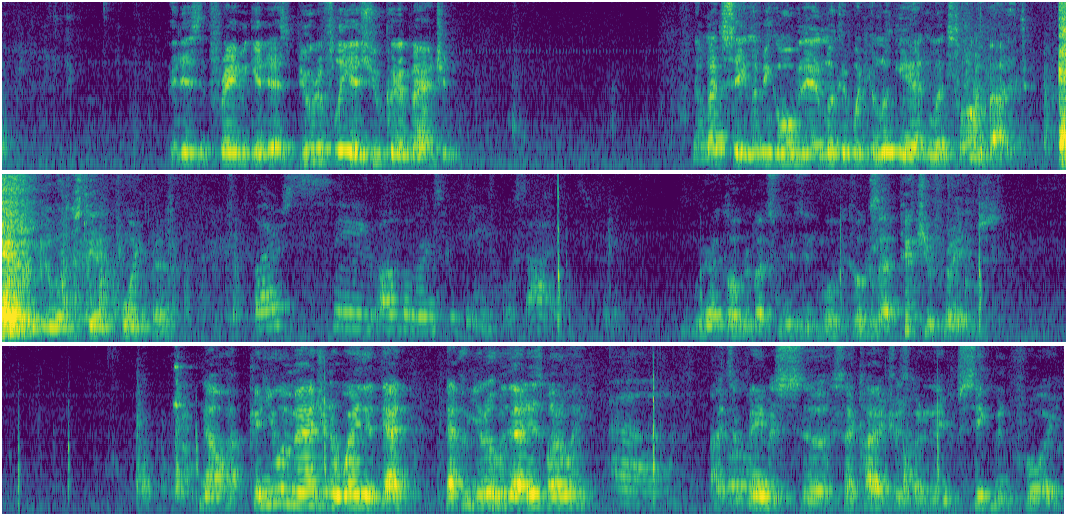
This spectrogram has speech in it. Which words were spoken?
It isn't framing it as beautifully as you could imagine. Now, let's see, let me go over there and look at what you're looking at, and let's talk about it. So you understand the point better. Well, I was seeing all the ones with the equal sides. We're not talking about screens anymore, we're talking about picture frames. Now, can you imagine a way that that, that, you know who that is, by the way? Uh, That's a famous uh, psychiatrist by the name of Sigmund Freud.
